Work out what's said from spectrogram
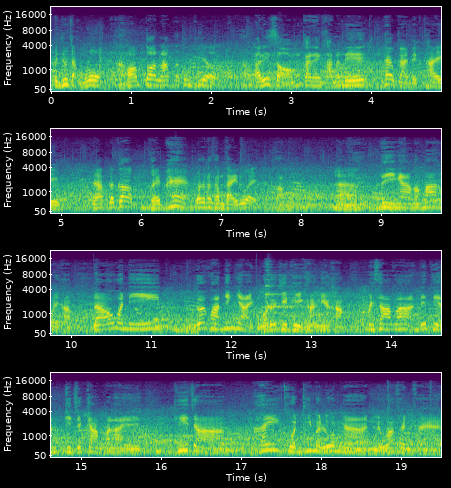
เป็นที่รู้จักของโลกครับพร้อมต้อนรับนักท่องเที่ยวครับอันที่สองการแข่งขันครั้งนี้ให้โอกาสเด็กไทยนะครับแล้วก็เผยแพร่วัฒนธรรมไทยด้วย ครับผมอ่าดีงามมาก ๆ เลยครับ แล้ววันนี้ด้วยความยิ่งใหญ่ของ MotoGP ครั้งเนี้ยครับ ไม่ทราบว่าได้เตรียมกิจกรรมอะไรที่จะ ให้คนที่มาร่วมงานหรือว่าแฟน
